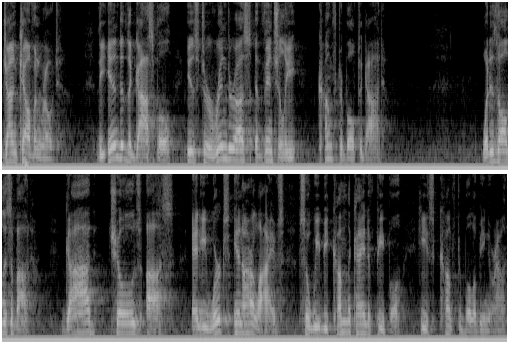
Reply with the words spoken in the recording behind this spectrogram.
John Calvin wrote, The end of the gospel is to render us eventually comfortable to God. What is all this about? God chose us and He works in our lives so we become the kind of people He's comfortable of being around.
